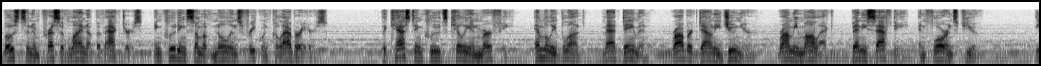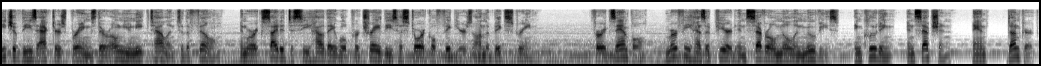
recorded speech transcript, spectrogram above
boasts an impressive lineup of actors, including some of Nolan's frequent collaborators. The cast includes Cillian Murphy, Emily Blunt, Matt Damon, Robert Downey Jr., Rami Malek, Benny Safdie, and Florence Pugh. Each of these actors brings their own unique talent to the film, and we're excited to see how they will portray these historical figures on the big screen. For example, Murphy has appeared in several Nolan movies, including Inception and Dunkirk,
